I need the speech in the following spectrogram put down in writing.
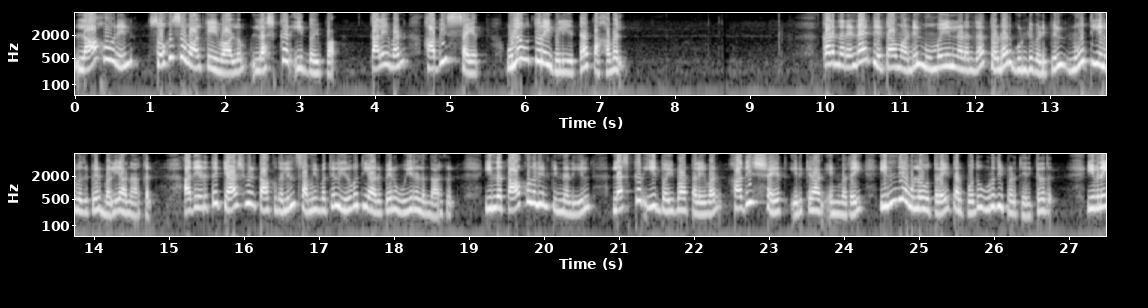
லாகூரில் சொகுசு வாழ்க்கை வாழும் லஷ்கர் இ தொய்பா தலைவன் ஹபீஸ் சையத் உளவுத்துறை வெளியிட்ட தகவல். கடந்த ரெண்டாயிரத்தி எட்டாம் ஆண்டில் மும்பையில் நடந்த தொடர் குண்டுவெடிப்பில் நூற்றி எழுபது பேர் பலியானார்கள். அதையடுத்து காஷ்மீர் தாக்குதலில் சமீபத்தில் இருபத்தி ஆறு பேர் உயிரிழந்தார்கள். இந்த தாக்குதலின் பின்னணியில் லஷ்கர் இ தொய்பா தலைவன் ஹதீஸ் ஷயத் இருக்கிறான் என்பதை இந்திய உளவுத்துறை தற்போது உறுதிப்படுத்தியிருக்கிறது. இவனை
